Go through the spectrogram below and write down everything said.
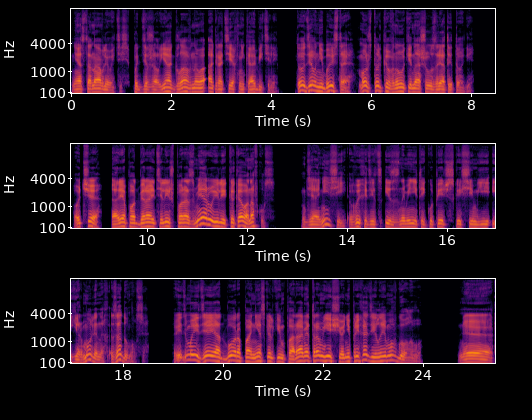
«Не останавливайтесь», — поддержал я главного агротехника обители. «То дело не быстрое, может, только внуки наши узрят итоги. Отче, а репу отбираете лишь по размеру или какова на вкус?» Дионисий, выходец из знаменитой купеческой семьи Ермолиных, задумался. Видимо, идея отбора по нескольким параметрам еще не приходила ему в голову. «Нет,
